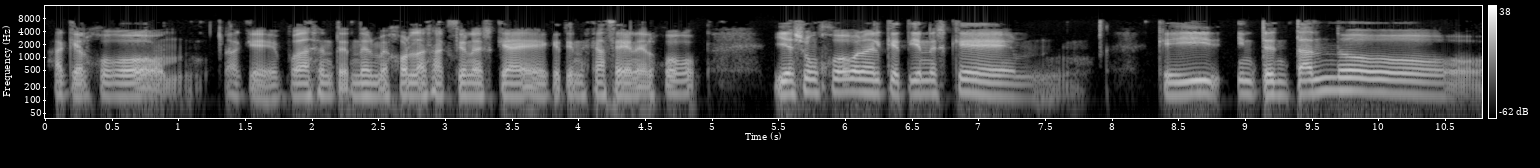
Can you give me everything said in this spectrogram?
a, que el juego, a que puedas entender mejor las acciones que, que, tienes que hacer en el juego. Y es un juego en el que tienes que, que ir intentando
